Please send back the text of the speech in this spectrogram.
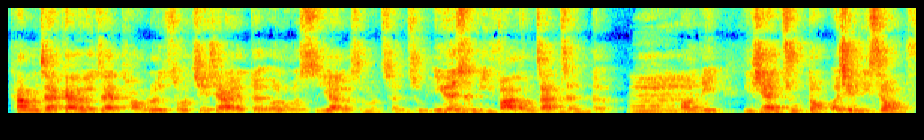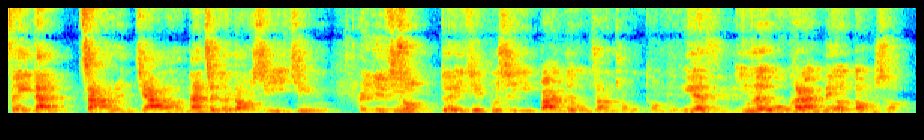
他们在开会，在讨论说接下来对俄罗斯要有什么惩处，因为是你发动战争的，嗯哦，你你现在主动，而且你是用飞弹炸人家了，那这个东西已经、很严重。对，已经不是一般的武装冲冲突，因为、嗯因为乌克兰没有动手，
